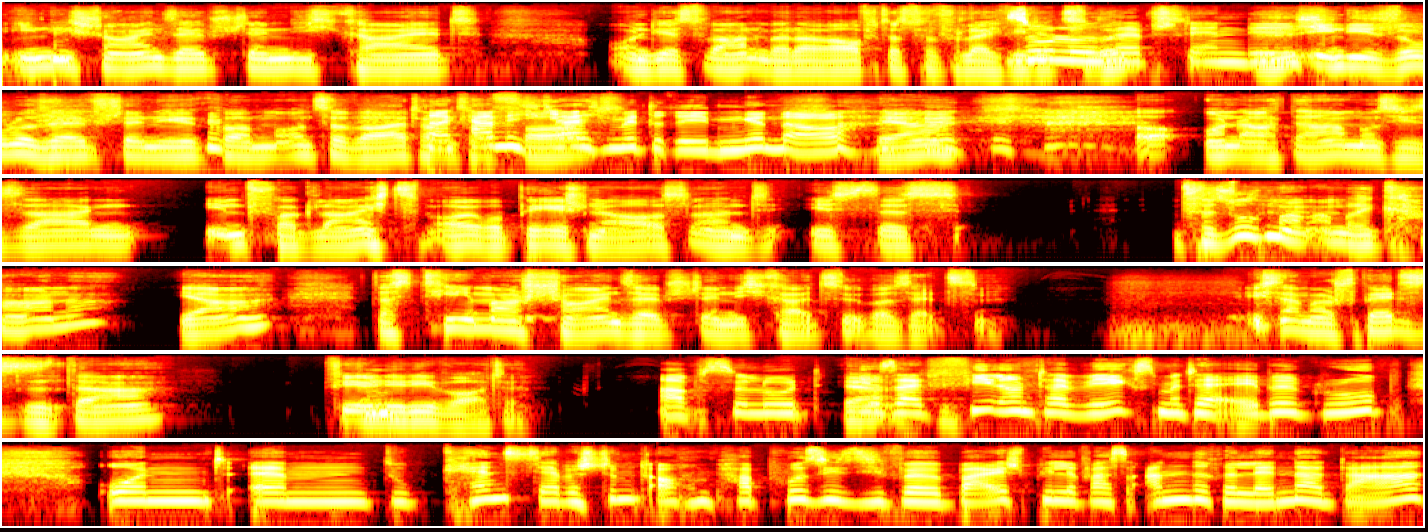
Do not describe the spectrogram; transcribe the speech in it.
in die Scheinselbstständigkeit und jetzt warten wir darauf, dass wir vielleicht wieder zurück in die Solo-Selbstständige kommen und so weiter. da kann so ich gleich mitreden, genau. Ja. Und auch da muss ich sagen, im Vergleich zum europäischen Ausland ist es, versuch mal Amerikaner, ja, das Thema Scheinselbstständigkeit zu übersetzen. Ich sag mal, spätestens da fehlen dir die Worte. Absolut. Ja. Ihr seid viel unterwegs mit der Able Group und ähm, du kennst ja bestimmt auch ein paar positive Beispiele, was andere Länder da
